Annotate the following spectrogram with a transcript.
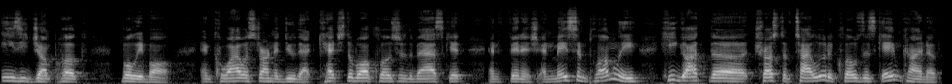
easy jump hook, bully ball. And Kawhi was starting to do that. Catch the ball closer to the basket and finish. And Mason Plumlee, he got the trust of Ty Lue to close this game, kind of.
